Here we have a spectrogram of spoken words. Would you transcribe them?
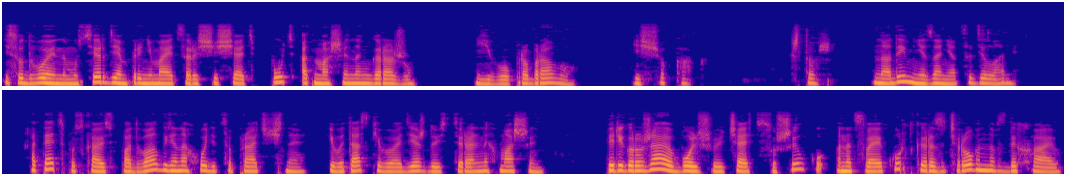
и с удвоенным усердием принимается расчищать путь от машины к гаражу. Его пробрало. Еще как. Что ж, надо и мне заняться делами. Опять спускаюсь в подвал, где находится прачечная, и вытаскиваю одежду из стиральных машин. Перегружаю большую часть в сушилку, а над своей курткой разочарованно вздыхаю.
